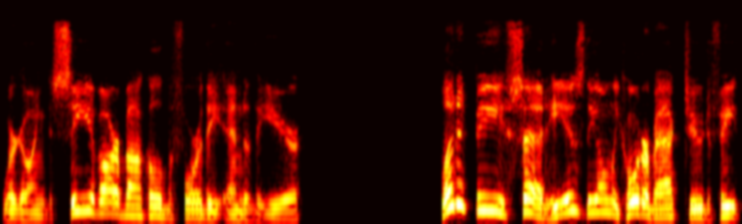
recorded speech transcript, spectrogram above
we're going to see of Arbuckle before the end of the year. Let it be said, he is the only quarterback to defeat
